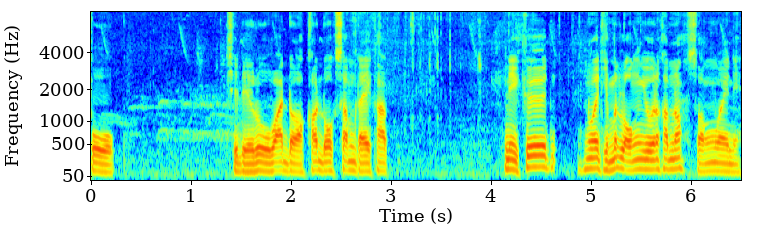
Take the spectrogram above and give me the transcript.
ปลูกจะได้รู้ว่าดอกเขาดกซ้ำใดครับ นี่คือหน่วยที่มันหลงอยู่นะครับเนาะสองหน่วยนี่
